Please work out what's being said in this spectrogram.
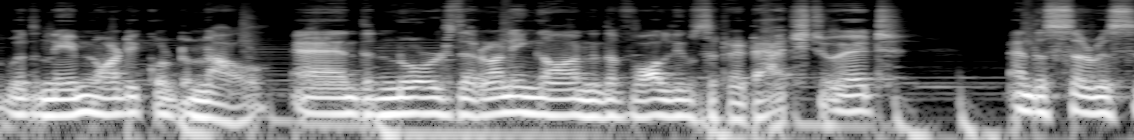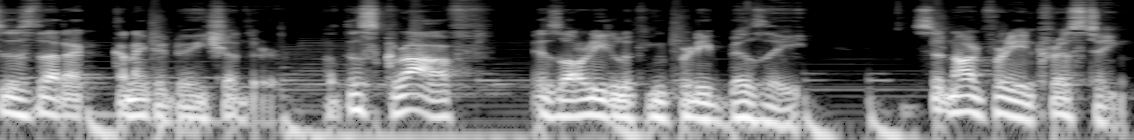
with name not equal to null and the nodes they're running on and the volumes that are attached to it and the services that are connected to each other. But this graph is already looking pretty busy, so not very interesting.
